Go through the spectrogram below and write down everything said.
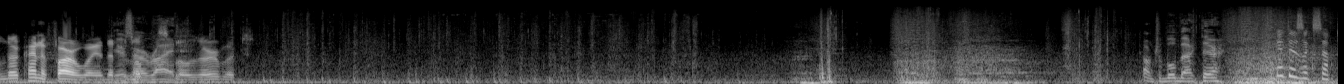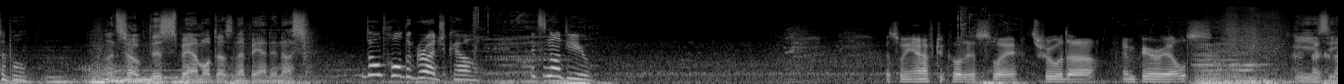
They're kind of far away. That Here's our ride. closer, but Comfortable back there? It is acceptable. Let's hope this spamel doesn't abandon us. Don't hold a grudge, Cal. It's not you. Guess we have to go this way through the Imperials. Easy.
